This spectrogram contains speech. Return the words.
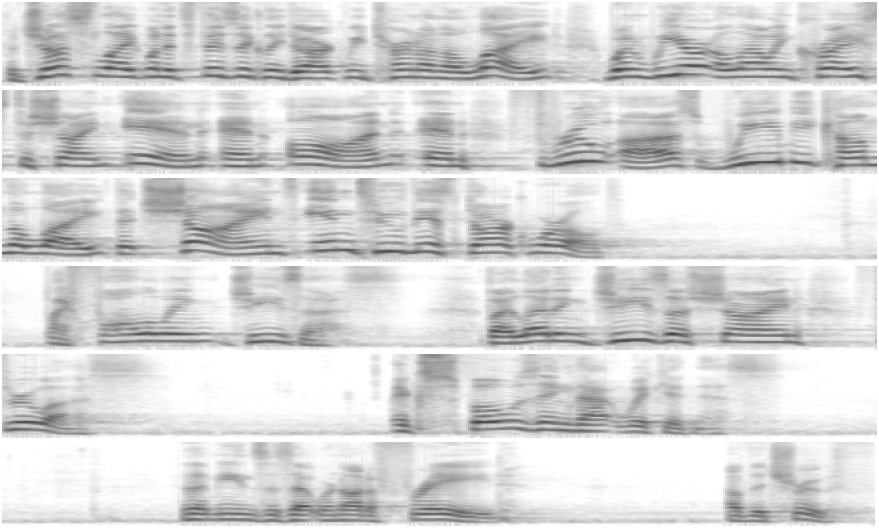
But just like when it's physically dark, we turn on a light, when we are allowing Christ to shine in and on and through us, we become the light that shines into this dark world. By following Jesus, by letting Jesus shine through us, exposing that wickedness. that means is that we're not afraid of the truth.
